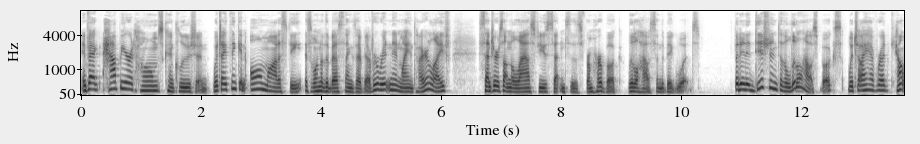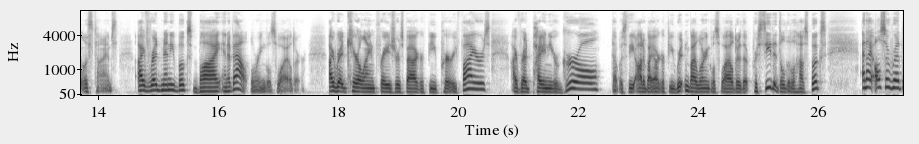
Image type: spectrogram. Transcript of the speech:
In fact, Happier at Home's conclusion, which I think in all modesty is one of the best things I've ever written in my entire life, centers on the last few sentences from her book, Little House in the Big Woods. But in addition to the Little House books, which I have read countless times, I've read many books by and about Laura Ingalls Wilder. I read Caroline Fraser's biography, Prairie Fires. I've read Pioneer Girl. That was the autobiography written by Laura Ingalls Wilder that preceded the Little House books. And I also read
